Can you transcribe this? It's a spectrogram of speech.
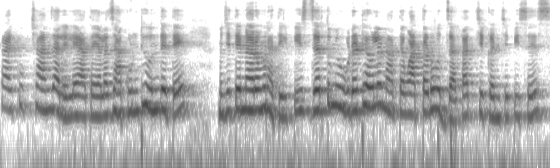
फ्राय खूप छान झालेले आहे. आता याला झाकून ठेवून देते. म्हणजे ते नरम राहतील पीस. जर तुम्ही उघडं ठेवलं ना तर वातड होत जातात चिकनचे पीसेस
